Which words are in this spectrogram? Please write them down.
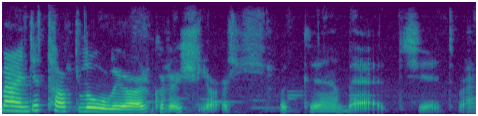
Bence tatlı oluyor arkadaşlar. Bakın budget var.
